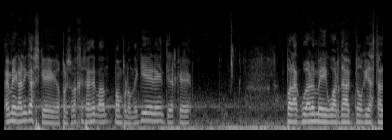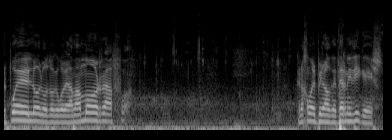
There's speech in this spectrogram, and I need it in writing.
hay mecánicas que los personajes a veces van, van por donde quieren, tienes que... Para curarme y guardar tengo que ir hasta el pueblo, luego tengo que volver a la mazmorra... fua. Que no es como el Pirate of the Eternity, que es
